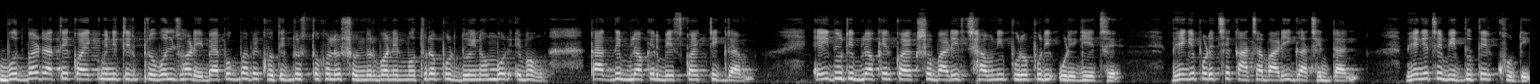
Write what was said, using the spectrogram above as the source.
বুধবার রাতে কয়েক মিনিটের প্রবল ঝড়ে ব্যাপকভাবে ক্ষতিগ্রস্ত হল সুন্দরবনের মথুরাপুর দুই নম্বর এবং কাকদ্বীপ ব্লকের বেশ কয়েকটি গ্রাম। এই দুটি ব্লকের কয়েকশো বাড়ির ছাউনি পুরোপুরি উড়ে গিয়েছে। ভেঙে পড়েছে কাঁচা বাড়ি, গাছের ডাল, ভেঙেছে বিদ্যুতের খুঁটি।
